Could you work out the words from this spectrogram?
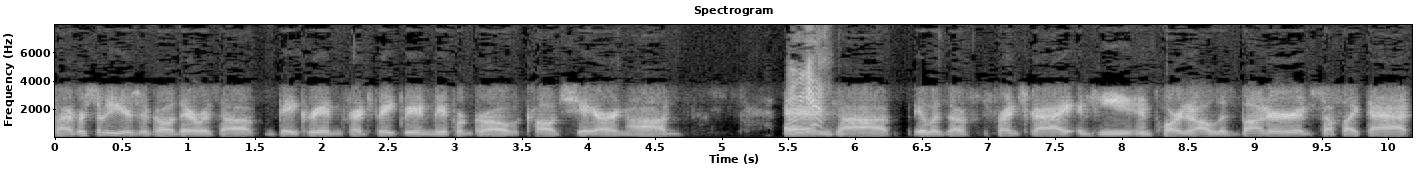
five or so years ago, there was a bakery in French bakery in Maple Grove called Chez Arnaud, Oh, yeah. and uh, it was a French guy, and he imported all his butter and stuff like that.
